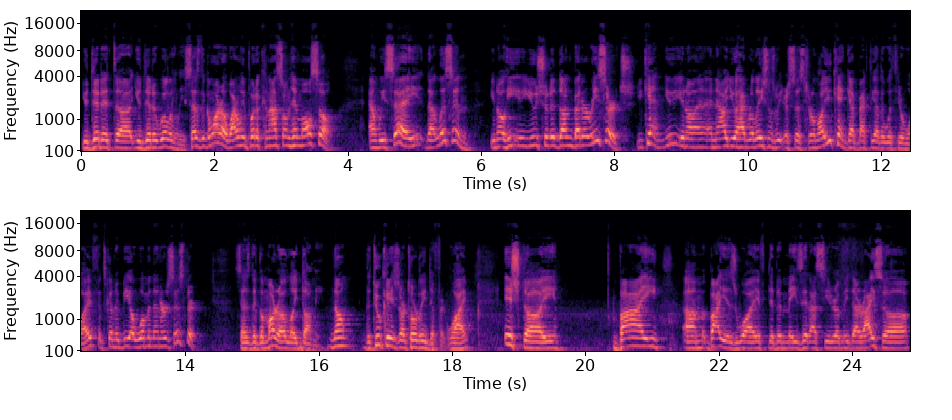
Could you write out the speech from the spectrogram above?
you did it, uh, you did it willingly. Says the Gemara, why don't we put a kanas on him also? And we say that, listen, you know, he, you should have done better research. You can't, you, you know, and, and now you had relations with your sister-in-law. You can't get back together with your wife. It's going to be a woman and her sister. Says the Gemara, like dummy. No, the two cases are totally different. Why? Ishtai, by, um, by his wife, the asira midaraisa,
